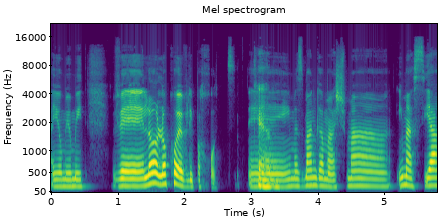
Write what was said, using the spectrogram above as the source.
היומיומית, ולא, לא כואב לי פחות. כן. אה, עם הזמן גם האשמה, עם העשייה,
